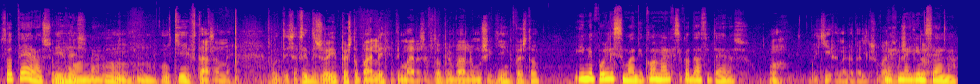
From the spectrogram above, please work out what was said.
Στο τέρα σου, Είδες; λοιπόν, ναι. Μμμ. Εκεί φτάσαμε. Ότι σε αυτή τη ζωή, πες το πάλι, γιατί μ' άρεσε αυτό, πριν βάλω μουσική, πες το. Είναι πολύ σημαντικό να έρχεσαι κοντά στο τέρα σου. Μμ. Εκεί ήθελα να καταλήξω. Βάλε Μέχρι να μουσική γίνει τώρα. ένα.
